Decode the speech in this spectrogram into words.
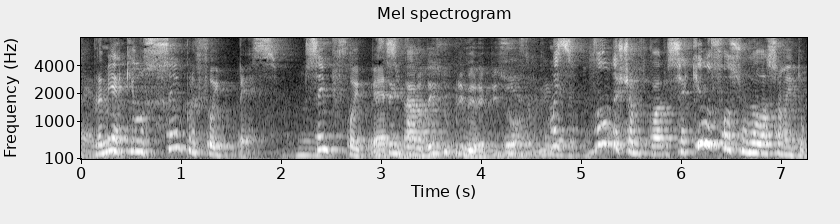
É. Pra mim, aquilo sempre foi péssimo. Sempre foi Eles péssimo. tentaram desde o primeiro episódio. Desde o primeiro. Mas vamos deixar muito claro: se aquilo fosse um relacionamento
